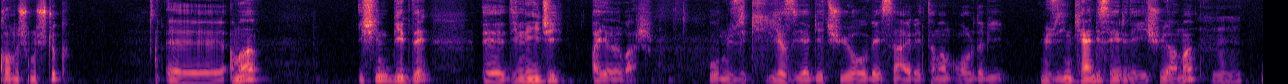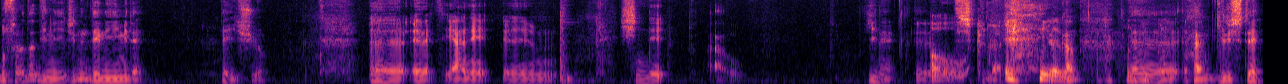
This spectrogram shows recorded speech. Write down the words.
konuşmuştuk. E, ama işin bir de e, dinleyici ayağı var. Bu müzik yazıya geçiyor vesaire tamam orada bir müziğin kendi seyri değişiyor ama hı hı. bu sırada dinleyicinin deneyimi de değişiyor. Ee, evet yani e, şimdi yine e, oh. teşekkürler Gökhan. e, efendim girişte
